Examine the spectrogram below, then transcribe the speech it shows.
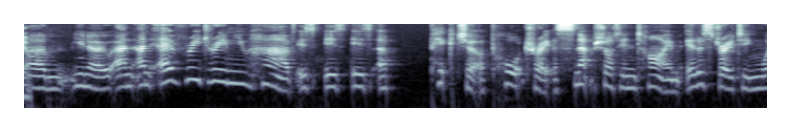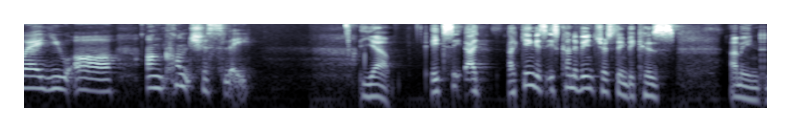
Yeah. Um, you know, and, and every dream you have is, is, is a picture, a portrait, a snapshot in time illustrating where you are unconsciously. Yeah. It's, I, I think it's, it's kind of interesting because I mean,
